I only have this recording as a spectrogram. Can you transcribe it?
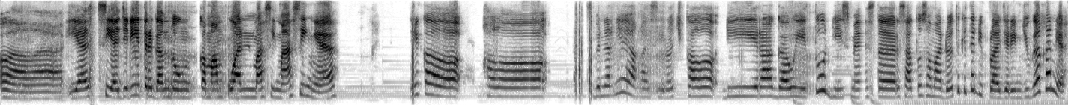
Oh, iya sih ya. Jadi tergantung kemampuan masing-masing ya. Jadi kalau kalau sebenarnya ya Kak Siroj, kalau di Ragawi itu di semester 1 sama 2 itu kita dipelajarin juga kan ya?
